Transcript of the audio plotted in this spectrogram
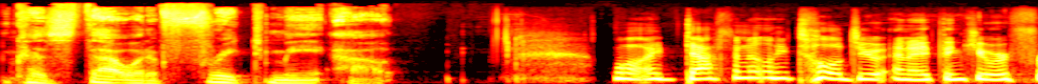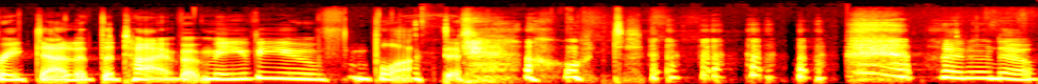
because that would have freaked me out. well, I definitely told you, and I think you were freaked out at the time, but maybe you've blocked it out. I don't know.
